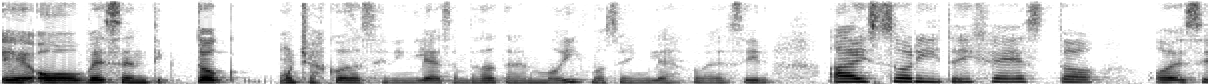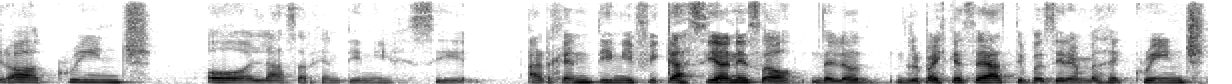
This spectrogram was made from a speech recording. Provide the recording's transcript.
eh, o ves en TikTok muchas cosas en inglés, empezás a tener modismos en inglés, como decir, ay, sorry, te dije esto, o decir, ah, cringe, o las argentinificaciones o de lo, del país que seas, tipo decir en vez de cringe,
